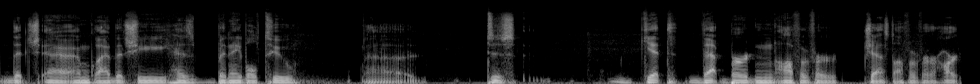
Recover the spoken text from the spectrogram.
that sh uh, I'm glad that she has been able to uh, to get that burden off of her chest, off of her heart.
